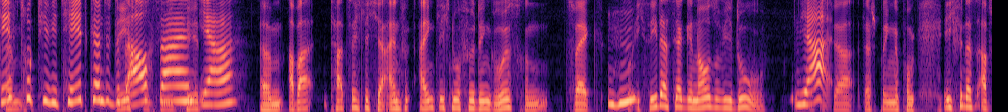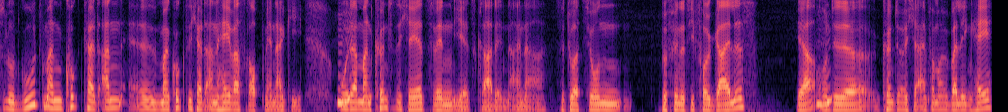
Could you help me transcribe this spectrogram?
Destruktivität könnte das auch sein. Destruktivität. Ja. Ähm, aber tatsächlich ja ein, eigentlich nur für den größeren Zweck. Mhm. So, ich sehe das ja genauso wie du. Ja, Das ist ja der springende Punkt. Ich finde das absolut gut. Man guckt halt an, äh, man guckt sich halt an, hey, was raubt mir Energie? Mhm. Oder man könnte sich ja jetzt, wenn ihr jetzt gerade in einer Situation befindet, die voll geil ist, ja, Mhm. und ihr könnt ihr euch ja einfach mal überlegen, hey,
